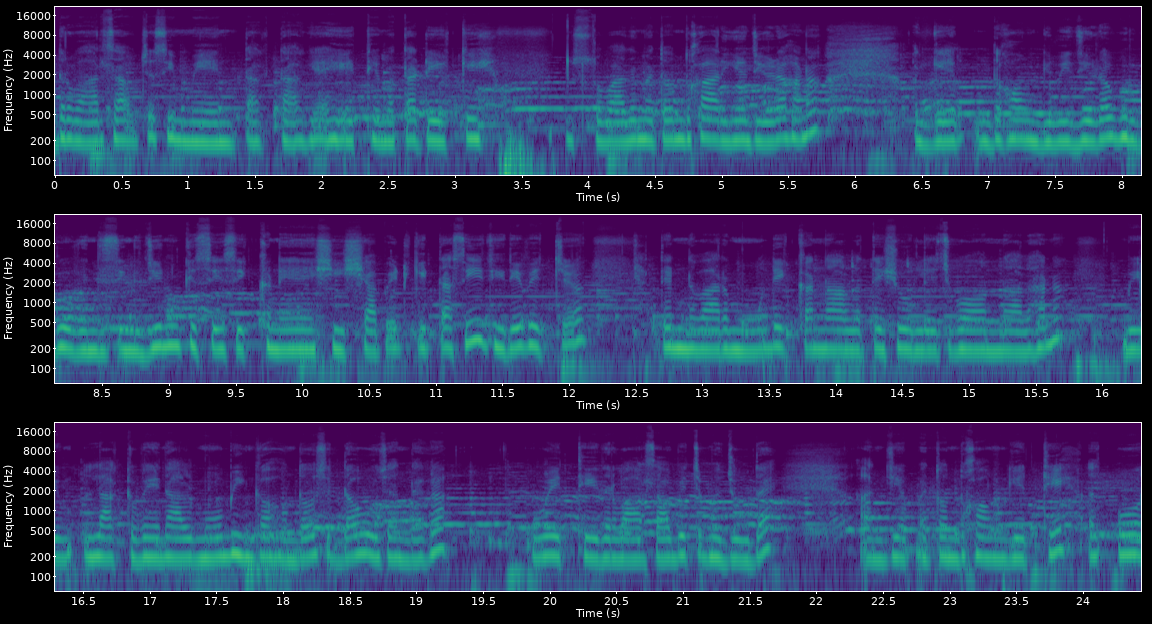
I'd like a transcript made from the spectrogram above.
ਦਰਬਾਰ ਸਾਹਿਬ 'ਚ ਅਸੀਂ ਮੇਨ ਤਖਤ ਆ ਗਿਆ ਇਹ, ਇੱਥੇ ਮੱਥਾ ਟੇਕ ਕੇ। ਉਸ ਤੋਂ ਬਾਅਦ ਮੈਂ ਤੁਹਾਨੂੰ ਦਿਖਾ ਰਹੀ ਹਾਂ ਜਿਹੜਾ ਹਨਾ ਅੱਗੇ ਦਿਖਾਉਂਗੀ ਵੀ ਜਿਹੜਾ ਗੁਰੂ ਗੋਬਿੰਦ ਸਿੰਘ ਜੀ ਨੂੰ ਕਿਸੇ ਸਿੱਖ ਨੇ ਸ਼ੀਸ਼ਾ ਭੇਟ ਕੀਤਾ ਸੀ, ਜਿਹਦੇ ਵਿੱਚ ਤਿੰਨ ਵਾਰ ਮੂੰਹ ਦੇਖਣ ਨਾਲ ਤੇ ਛੋਲੇ ਚਬਾਉਣ ਨਾਲ, ਹਨਾ? ਵੀ ਲੱਕਵੇ ਨਾਲ ਮੂੰਹ ਵਿੰਗਾ ਹੁੰਦਾ, ਉਹ ਸਿੱਧਾ ਹੋ ਜਾਂਦਾ ਹੈਗਾ। ਉਹ ਇੱਥੇ ਦਰਬਾਰ ਸਾਹਿਬ ਵਿੱਚ ਮੌਜੂਦ ਹੈ। ਹਾਂਜੀ ਮੈਂ ਤੁਹਾਨੂੰ ਦਿਖਾਉਂਗੀ ਇੱਥੇ। ਉਹ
